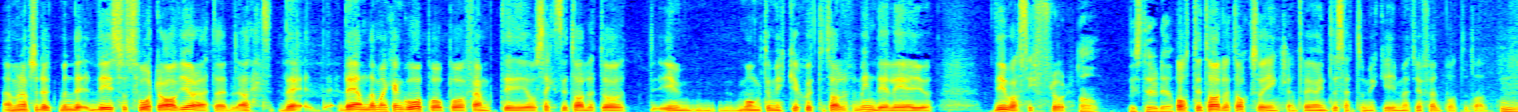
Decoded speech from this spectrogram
ja men absolut, men det, det, är så svårt att avgöra att, att det, det enda man kan gå på på 50 och 60-talet och i mångt och mycket 70-talet för min del är ju det är bara siffror. Ja, visst är det det. 80-talet också egentligen, för jag har inte sett så mycket i och med att jag är född på 80-talet. Mm.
